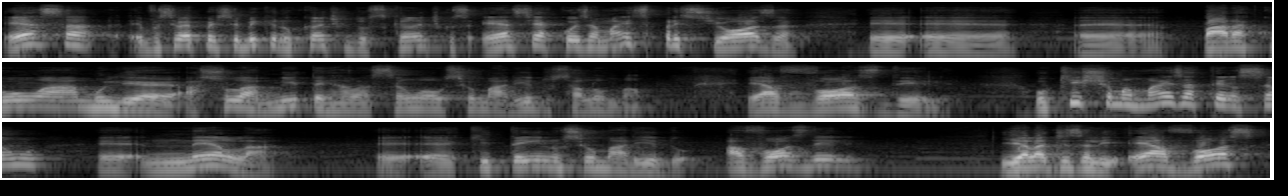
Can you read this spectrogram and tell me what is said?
Essa, você vai perceber que no Cântico dos Cânticos, essa é a coisa mais preciosa é, é, é, para com a mulher, a sulamita, em relação ao seu marido Salomão. É a voz dele. O que chama mais atenção é, nela, é, é, que tem no seu marido? A voz dele. E ela diz ali: é a voz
